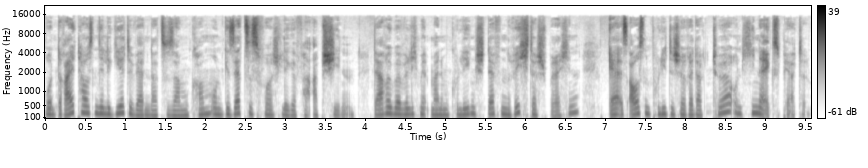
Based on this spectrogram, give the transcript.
Rund 3000 Delegierte werden da zusammenkommen und Gesetzesvorschläge verabschieden. Darüber will ich mit meinem Kollegen Steffen Richter sprechen. Er ist außenpolitischer Redakteur und China-Experte.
